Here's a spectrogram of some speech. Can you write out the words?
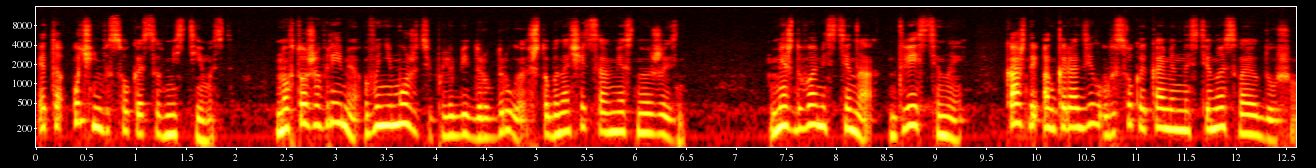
Это очень высокая совместимость. Но в то же время вы не можете полюбить друг друга, чтобы начать совместную жизнь. Между вами стена, две стены. Каждый отгородил высокой каменной стеной свою душу.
